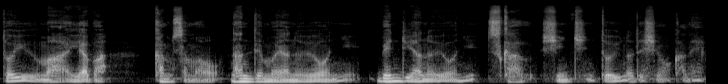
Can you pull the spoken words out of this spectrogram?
というまあいわば神様を何でも屋のように便利屋のように使う心というのでしょうかね。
